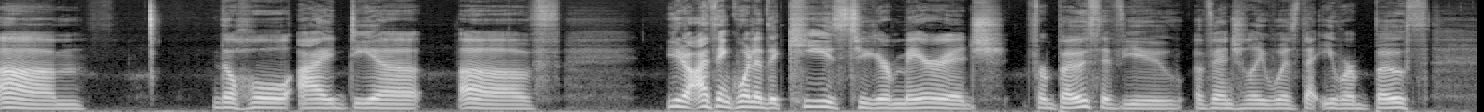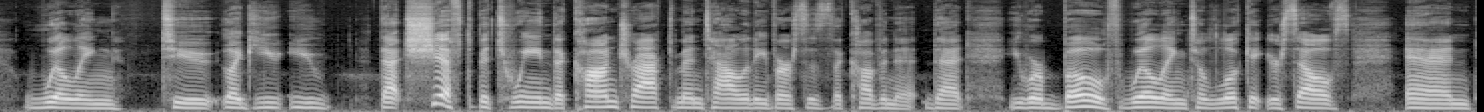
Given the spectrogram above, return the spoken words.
um, the whole idea of, you know, I think one of the keys to your marriage for both of you eventually was that you were both willing to, like, you, you, that shift between the contract mentality versus the covenant, that you were both willing to look at yourselves and,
